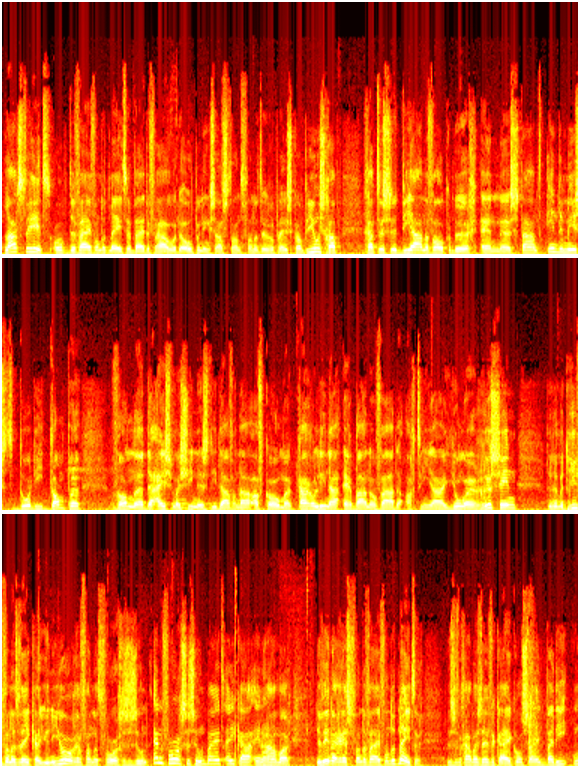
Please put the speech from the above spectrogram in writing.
Laatste rit op de 500 meter bij de vrouwen. De openingsafstand van het Europees kampioenschap gaat tussen Diane Valkenburg en uh, staand in de mist door die dampen van uh, de ijsmachines die daar vandaan afkomen. Carolina Erbanova, de 18 jaar jonge Russin de nummer 3 van het WK Junioren van het vorige seizoen. En vorig seizoen bij het EK in Hamar de winnares van de 500 meter. Dus we gaan maar eens even kijken of zij bij die 39,98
